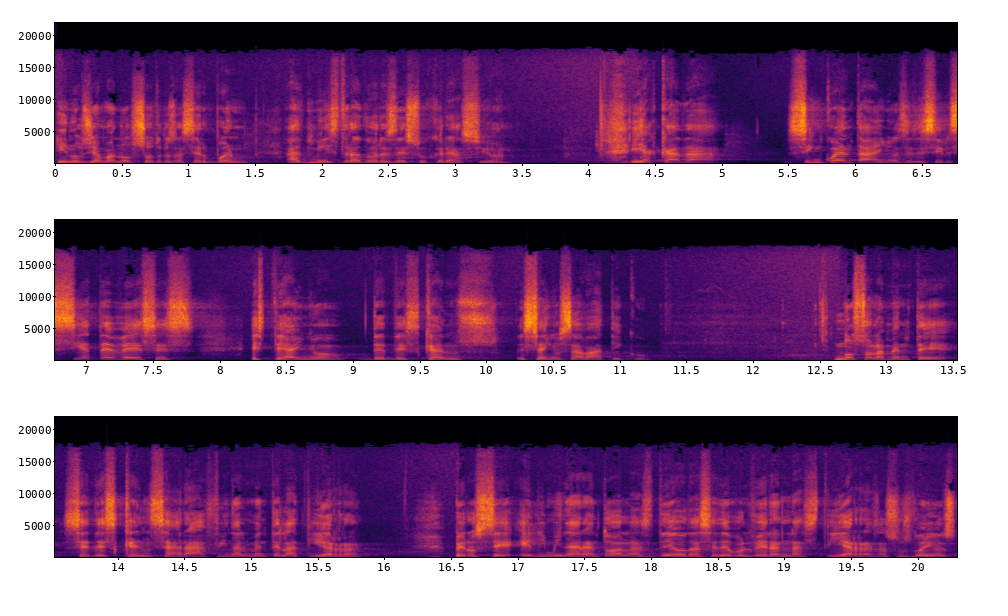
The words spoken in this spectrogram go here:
y nos llama a nosotros a ser buen administradores de su creación. Y a cada 50 años, es decir, siete veces este año de descanso, ese año sabático, no solamente se descansará finalmente la tierra, pero se eliminarán todas las deudas, se devolverán las tierras a sus dueños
